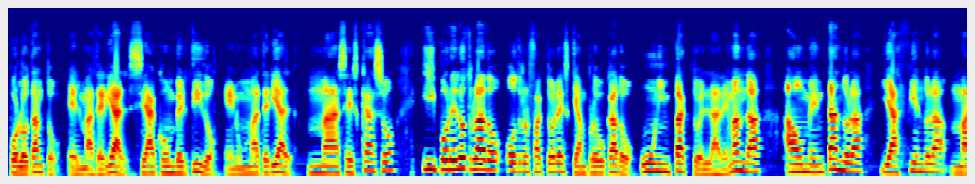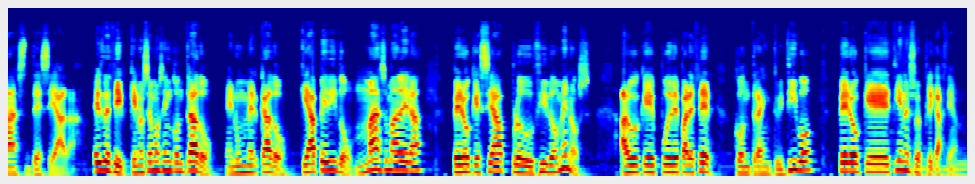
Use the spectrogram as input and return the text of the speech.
por lo tanto, el material se ha convertido en un material más escaso y por el otro lado, otros factores que han provocado un impacto en la demanda, aumentándola y haciéndola más deseada. Es decir, que nos hemos encontrado en un mercado que ha pedido más madera, pero que se ha producido menos. Algo que puede parecer contraintuitivo, pero que tiene su explicación.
